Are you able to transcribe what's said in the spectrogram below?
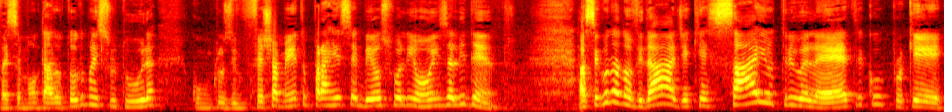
vai ser montada toda uma estrutura, com inclusive fechamento, para receber os foliões ali dentro. A segunda novidade é que sai o trio elétrico, porque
